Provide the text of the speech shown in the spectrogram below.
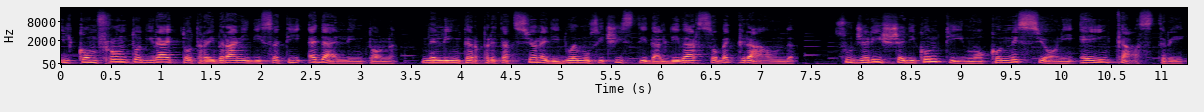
Il confronto diretto tra i brani di Satie ed Ellington, nell'interpretazione di due musicisti dal diverso background, suggerisce di continuo connessioni e incastri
